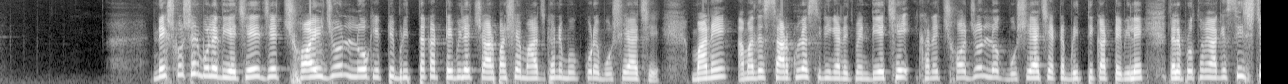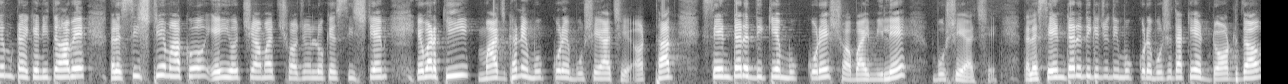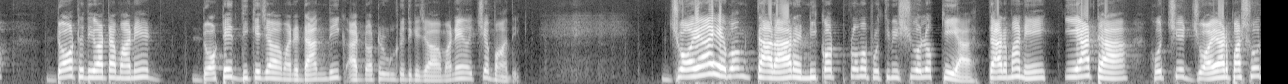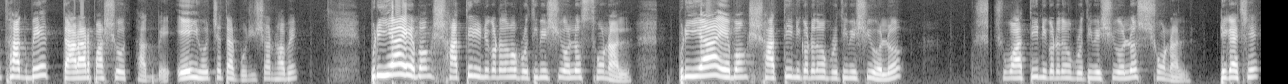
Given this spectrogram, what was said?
নেক্সট কোশ্চেন বলে দিয়েছে যে ছয়জন লোক একটি বৃত্তাকার টেবিলের চারপাশে মাঝখানে মুখ করে বসে আছে। মানে আমাদের সার্কুলার সিটিং অ্যারেঞ্জমেন্ট দিয়েছে, এখানে ছজন লোক বসে আছে একটা বৃত্তিকার টেবিলে। তাহলে প্রথমে আগে সিস্টেমটা এঁকে নিতে হবে। তাহলে সিস্টেম আঁকো, এই হচ্ছে আমার ছজন লোকের সিস্টেম এবার কি? মাঝখানে মুখ করে বসে আছে, অর্থাৎ সেন্টারের দিকে মুখ করে সবাই মিলে বসে আছে। তাহলে সেন্টারের দিকে যদি মুখ করে বসে থাকে ডট দাও। ডট দেওয়াটা মানে ডটের দিকে যাওয়া মানে ডান দিক, আর ডটের উল্টো দিকে যাওয়া মানে হচ্ছে বাঁ দিক। জয়া এবং তারার নিকটতম প্রতিবেশী হলো কেয়া। তার মানে কেয়াটা হচ্ছে জয়ার পাশেও থাকবে, তারার পাশেও থাকবে। এই হচ্ছে তার পজিশন হবে। প্রিয়া এবং সাথীর নিকটতম প্রতিবেশী হলো সোনাল। প্রিয়া এবং সাথী নিকটতম প্রতিবেশী হলো স্বাতি নিকটতম প্রতিবেশী হলো সোনাল। ঠিক আছে?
